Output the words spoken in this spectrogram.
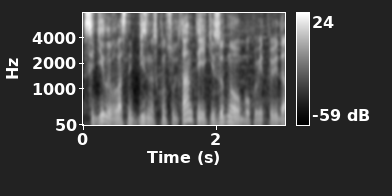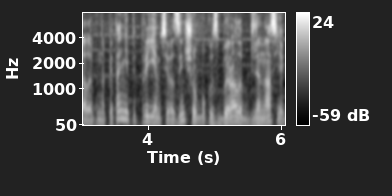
сиділи власне бізнес-консультанти, які з одного боку відповідали б на питання підприємців, а з іншого боку збирали б для нас, як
